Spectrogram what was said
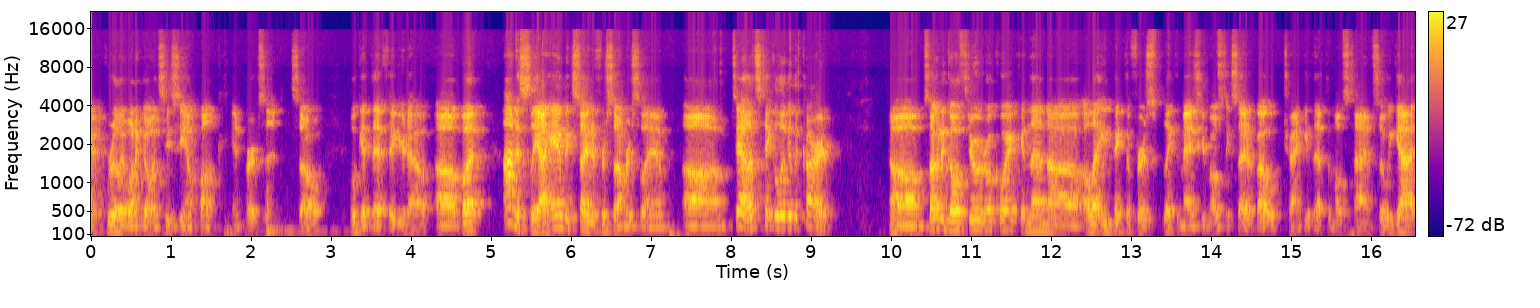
I really want to go and see CM Punk in person. So we'll get that figured out. Uh, but honestly, I am excited for SummerSlam. Um, so yeah, let's take a look at the card. Um, so I'm gonna go through it real quick, and then uh, I'll let you pick the first, like the match you're most excited about. We'll try and give that the most time. So we got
